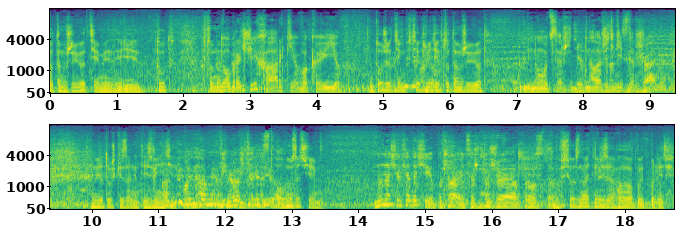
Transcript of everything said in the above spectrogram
Кто там живет, тем и, и тут. Кто нам... Добре, чий Харків, Київ? Ну, Тоже тем, тех людей, кто там живет. Ну це ж належить якійсь державі. Ну, я трошки занят, извините. Одна відповідь, одне слово. Ну, зачем? Ну наші глядачі питають, це ж дуже просто. Ну, все знать нельзя, голова будет болеть.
